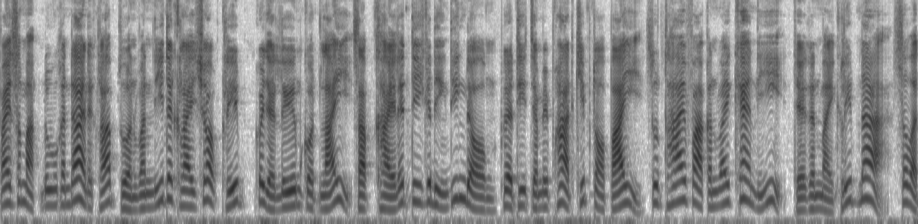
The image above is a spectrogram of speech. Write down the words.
ไปสมัครดูกันได้นะครับ ส่วนวันนี้ถ้าใครชอบคลิป ก็อย่าลืมกดไลค์สับไข่และตีกระดิ่งดิ้งดอง เพื่อที่จะไม่พลาดคลิปต่อไป สุดท้ายฝากกันไว้แค่นี้ เจอกันใหม่คลิปหน้า สวัส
